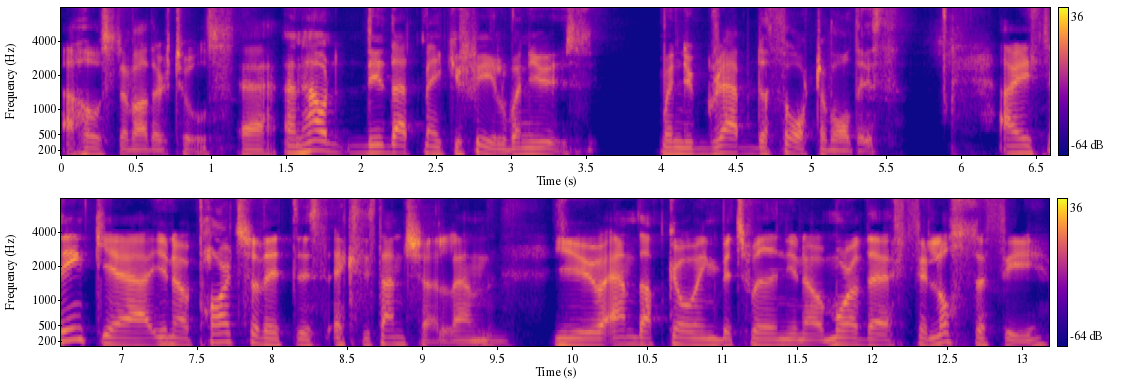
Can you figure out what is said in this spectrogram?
a host of other tools. Yeah. And how did that make you feel when you when you grabbed the thought of all this? I think, yeah, you know, parts of it is existential and. Mm you end up going between you know more of the philosophy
